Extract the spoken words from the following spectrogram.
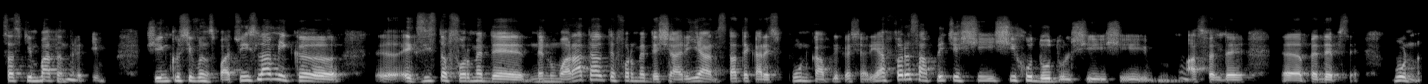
s-a schimbat între mm. timp. Și inclusiv în spațiul islamic există forme de nenumărate alte forme de șaria în state care spun că aplică șaria, fără să aplice și, și hududul și, și mm. astfel de pedepse. Bun,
